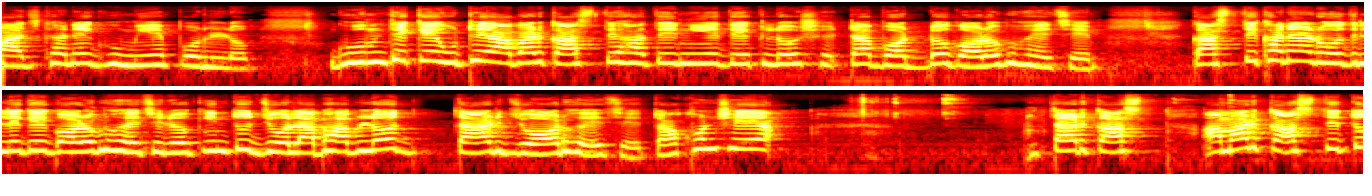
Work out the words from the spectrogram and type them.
মাঝখানে ঘুমিয়ে পড়ল। ঘুম থেকে উঠে আবার কাস্তে হাতে নিয়ে দেখল সেটা বড্ড গরম হয়েছে। কাস্তেখানা রোদ লেগে গরম হয়েছিল, কিন্তু জোলা ভাবলো তার জ্বর হয়েছে। তখন সে তার কাস, আমার কাস্তে তো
